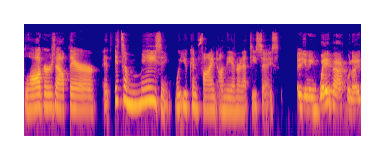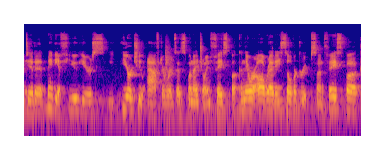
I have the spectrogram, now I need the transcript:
bloggers out there. It, it's amazing what you can find on the internet these days. You mean way back when I did it, maybe a few years, year or two afterwards, that's when I joined Facebook, and there were already silver groups on Facebook.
